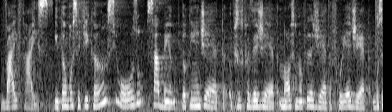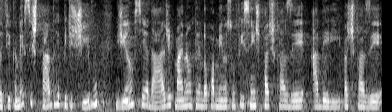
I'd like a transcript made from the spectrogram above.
Vai e faz. Então você fica ansioso sabendo, eu tenho a dieta, eu preciso fazer dieta, nossa, não fiz a dieta, fui a dieta. Você fica nesse estado repetitivo de ansiedade, mas não tendo dopamina suficiente para te fazer aderir, para te fazer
